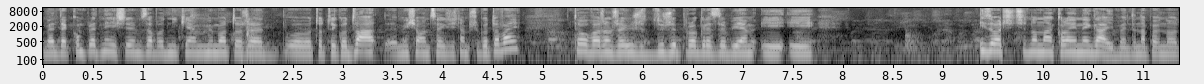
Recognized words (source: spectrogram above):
będę kompletniejszym zawodnikiem, mimo to, że było to tylko dwa miesiące gdzieś tam przygotowań, to uważam, że już duży progres zrobiłem i, i, i zobaczycie to na kolejnej gali. Będę na pewno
